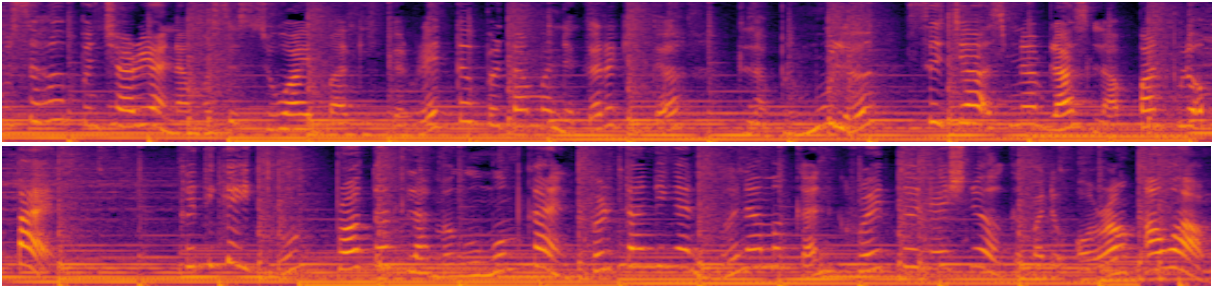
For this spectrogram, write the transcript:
usaha pencarian nama sesuai bagi kereta pertama negara kita telah bermula sejak 1984. Ketika itu, Proton telah mengumumkan pertandingan menamakan Kereta Nasional kepada orang awam.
